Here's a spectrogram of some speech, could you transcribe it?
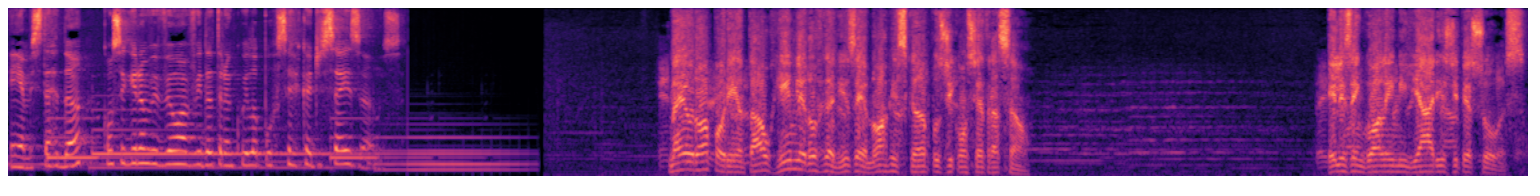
Em Amsterdã, conseguiram viver uma vida tranquila por cerca de seis anos. Na Europa Oriental, Himmler organiza enormes campos de concentração. Eles engolem milhares de pessoas.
